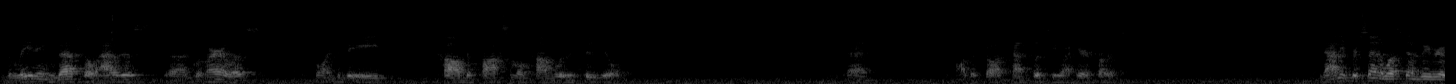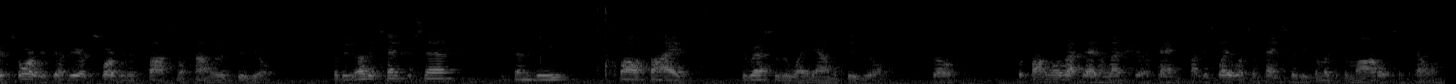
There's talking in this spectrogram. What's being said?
The leaving vessel out of this uh, glomerulus is going to be called the proximal convoluted tubule. Okay. I'll just draw it kind of twisty right here first. Ninety percent of what's going to be reabsorbed is going to be reabsorbed in this proximal convoluted tubule. So the other ten percent is going to be qualified the rest of the way down the tubule. So we'll talk more about that in lecture, okay? I'm just labeling some things because you can look at the models and tell them.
